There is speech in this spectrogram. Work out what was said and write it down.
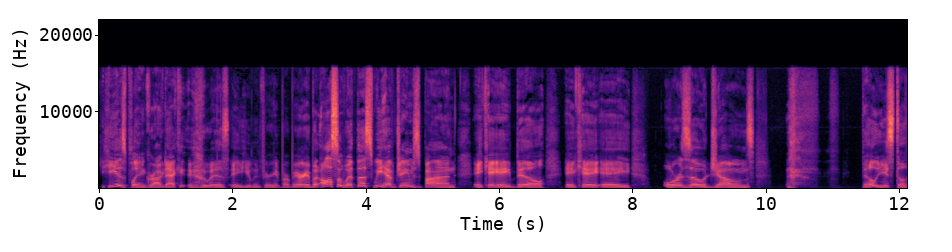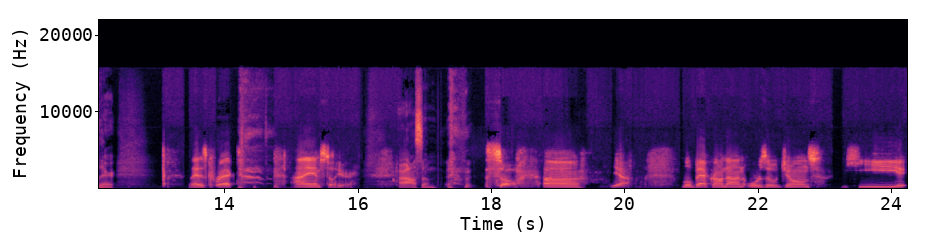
he is playing Grognak, who is a human variant barbarian. But also with us, we have James Bond, aka Bill, aka Orzo Jones. Bill, you still there? That is correct. I am still here. Awesome. So, uh, yeah, a little background on Orzo Jones. He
